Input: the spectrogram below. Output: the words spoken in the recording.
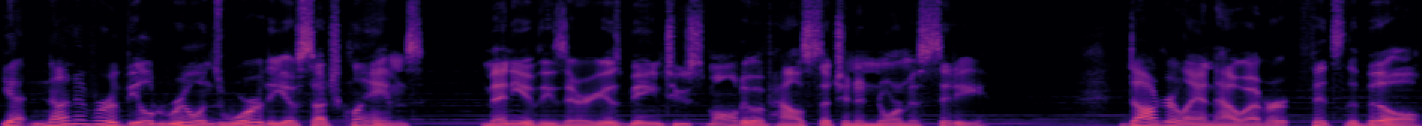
yet none have revealed ruins worthy of such claims, many of these areas being too small to have housed such an enormous city. Doggerland, however, fits the bill.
